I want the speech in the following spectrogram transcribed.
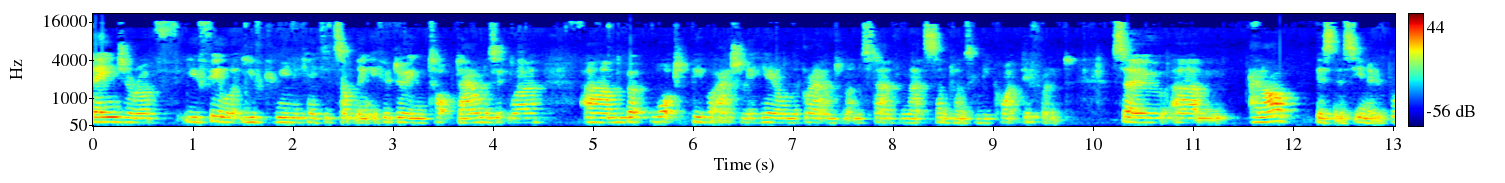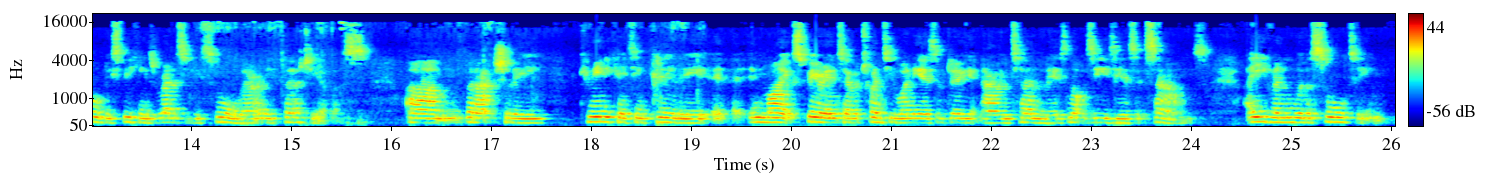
danger of you feel that you've communicated something if you're doing top down, as it were. Um, but what people actually hear on the ground and understand from that sometimes can be quite different. So, um, and our business, you know, broadly speaking, is relatively small. There are only 30 of us. Um, but actually, communicating clearly, in my experience over 21 years of doing it now internally, is not as easy as it sounds, even with a small team.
